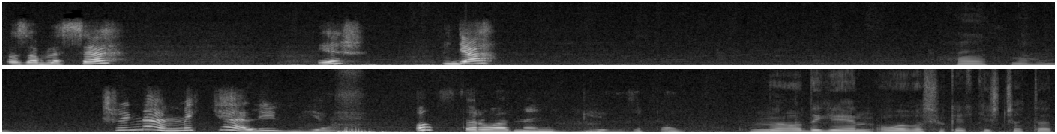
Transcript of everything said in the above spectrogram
Azam lesz-e? És? Mindjárt? Hát nem. És még nem, még kell innia. Azt a rohadt mennyi bír ez a pad. Na, addig én olvasok egy kis csetet.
